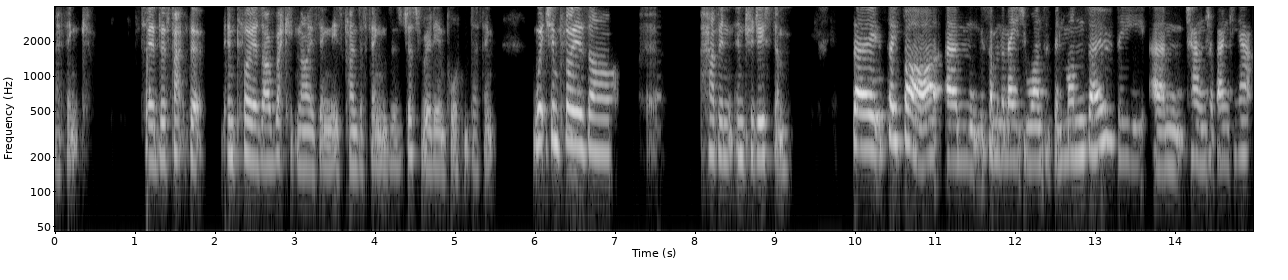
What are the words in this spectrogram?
I think. So the fact that employers are recognizing these kinds of things is just really important. I think. Which employers are uh, having introduced them? So, so far, um, some of the major ones have been Monzo, the um, challenger banking app,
